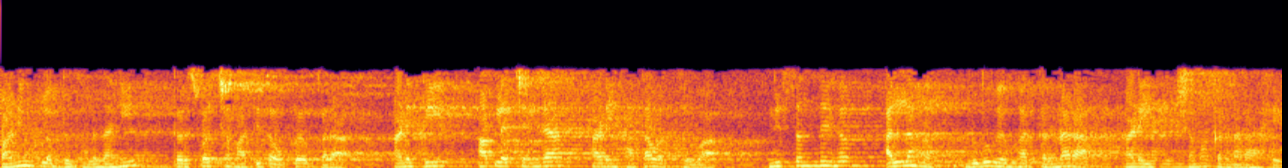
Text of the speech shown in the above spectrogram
पाणी उपलब्ध झालं नाही तर स्वच्छ मातीचा उपयोग करा आणि ती आपल्या चेहऱ्या आणि हातावर फिरवा निसंदेह अल्लाह मृदू व्यवहार करणारा आणि क्षमा करणारा आहे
